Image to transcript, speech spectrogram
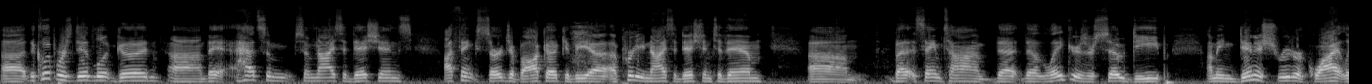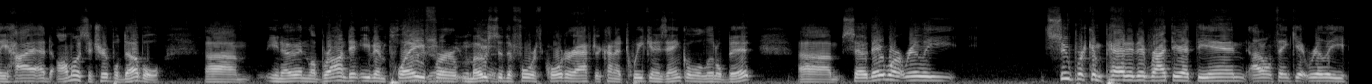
Uh, the Clippers did look good. Uh, they had some some nice additions. I think Serge Ibaka could be a, a pretty nice addition to them. Um, but at the same time, the the Lakers are so deep. I mean, Dennis Schroeder quietly had almost a triple double. Um, you know, and LeBron didn't even play for most of the fourth quarter after kind of tweaking his ankle a little bit. Um, so they weren't really super competitive right there at the end. I don't think it really,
